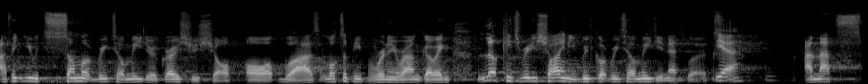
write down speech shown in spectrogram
I think you would sum up retail media at grocery shop or was lots of people running around going, look, it's really shiny. We've got retail media networks. Yeah. And that's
